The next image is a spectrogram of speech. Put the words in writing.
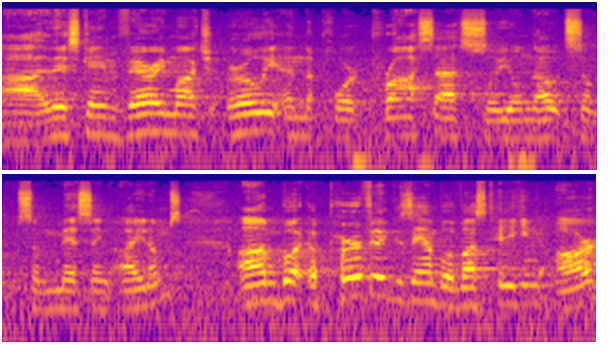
Uh, this game very much early in the port process, so you'll note some, some missing items. Um, but a perfect example of us taking our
